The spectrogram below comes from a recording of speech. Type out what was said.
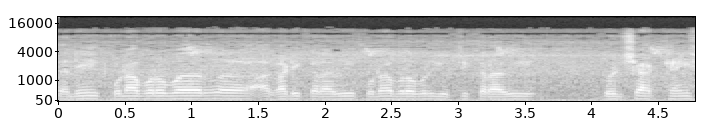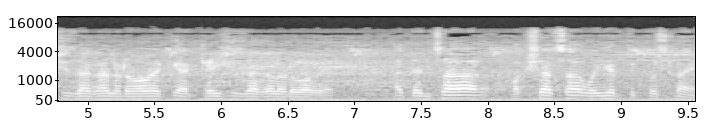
त्यांनी कोणाबरोबर आघाडी करावी कोणाबरोबर युती करावी दोनशे अठ्ठ्याऐंशी जागा लढवाव्या की अठ्ठ्याऐंशी जागा लढवाव्या? हा त्यांचा पक्षाचा वैयक्तिक प्रश्न आहे.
